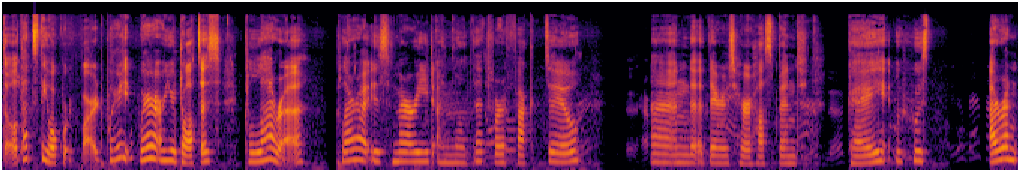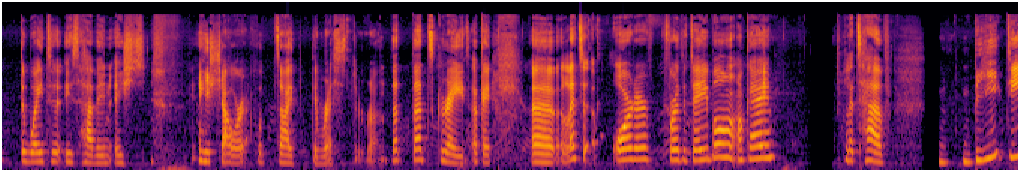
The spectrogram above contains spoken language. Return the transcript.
though. That's the awkward part. Where where are your daughters? Clara. Clara is married. I know that for a fact too. And uh, there's her husband. Okay, who's Aaron, the waiter, is having a sh a shower outside the restaurant. That that's great. Okay, uh, let's order for the table. Okay, let's have BD.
